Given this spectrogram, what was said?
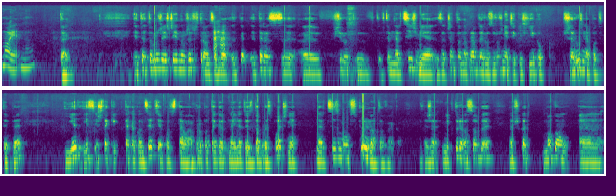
moje, no. Tak. To, to może jeszcze jedną rzecz wtrącę, Aha. bo te, teraz y, y, wśród, w tym narcyzmie zaczęto naprawdę rozróżniać jakieś jego przeróżne podtypy. Jed, jest jeszcze taka koncepcja powstała a propos tego, na ile to jest dobre społecznie, narcyzmu wspólnotowego. Że niektóre osoby na przykład mogą e,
